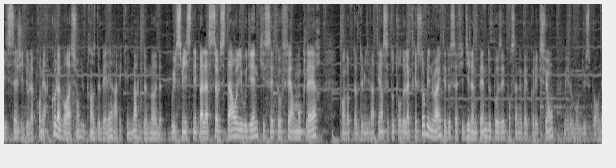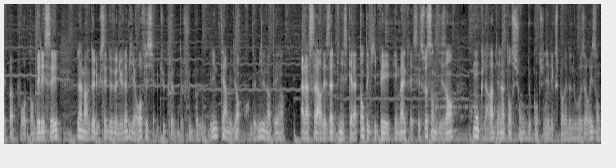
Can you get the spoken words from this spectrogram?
Il s'agit de la première collaboration du prince de Bel Air avec une marque de mode. Will Smith n'est pas la seule star hollywoodienne qui s'est offert Montclair. En octobre 2021, c'est au tour de l'actrice Robin Wright et de sa fille Dylan Penn de poser pour sa nouvelle collection. Mais le monde du sport n'est pas pour autant délaissé. La marque de luxe est devenue la bière officielle du club de football l'Inter Milan en 2021. À l'instar des alpinistes qu'elle a tant équipés et malgré ses 70 ans, Montclair a bien l'intention de continuer d'explorer de nouveaux horizons.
